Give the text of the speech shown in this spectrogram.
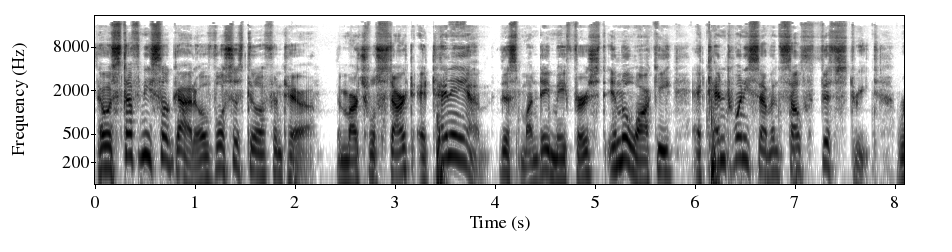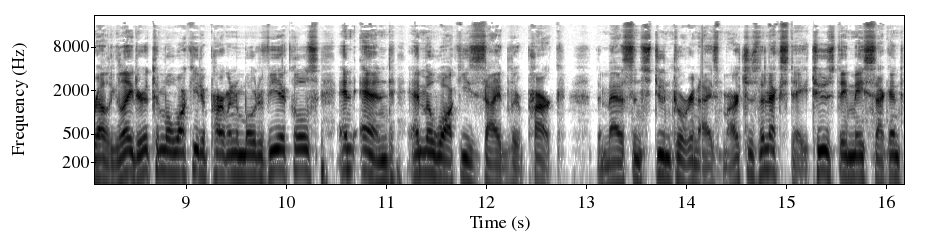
That was Stephanie Salgado of Voces de la Frontera. The march will start at 10 a.m. this Monday, May 1st, in Milwaukee at 1027 South 5th Street. Rally later at the Milwaukee Department of Motor Vehicles and end at Milwaukee's Zeidler Park. The Madison Student Organized March is the next day, Tuesday, May 2nd,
